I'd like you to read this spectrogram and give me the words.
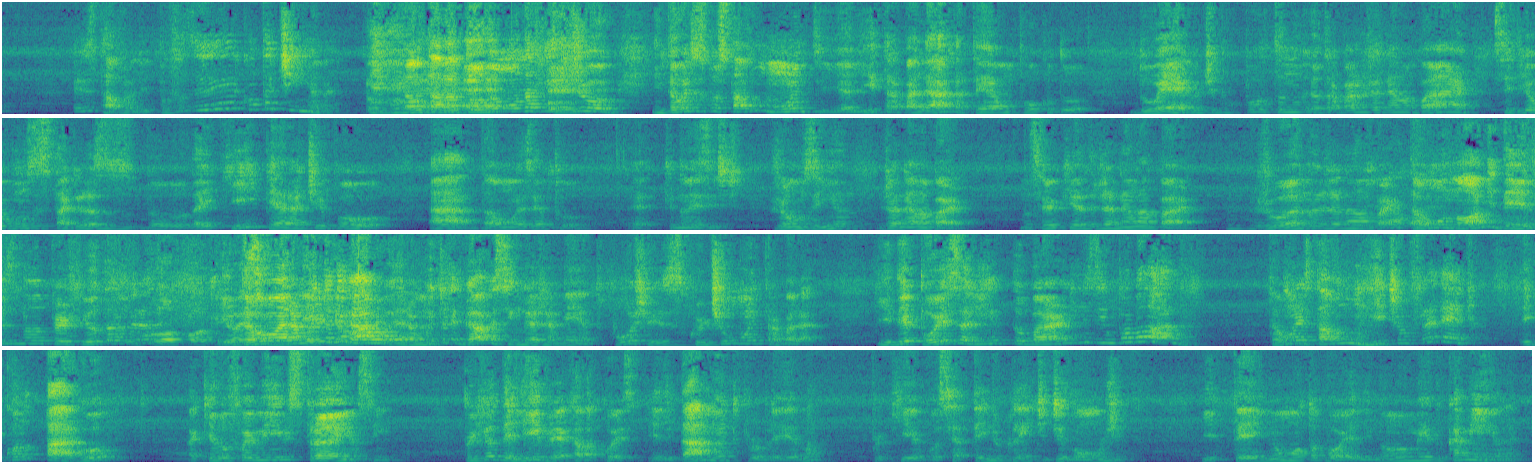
eles estavam ali para fazer contatinha, né? Então tava todo mundo a fim de jogo. Então eles gostavam muito. E ali trabalhava até um pouco do, do ego, tipo, pô, no- eu trabalho no Janela Bar. Você via alguns Instagrams do- da equipe, era tipo, ah, dá um exemplo é, que não existe. Joãozinho, Janela Bar. Não sei o que do Janela Bar. Joana, Janela Bar. Então o nome deles no perfil tava virando então era muito legal, era muito legal esse engajamento. Poxa, eles curtiam muito trabalhar. E depois ali do bar eles iam pra balada. Então eles estavam num ritmo frenético. E quando parou, aquilo foi meio estranho, assim. Porque o delivery é aquela coisa, ele dá muito problema, porque você atende o cliente de longe e tem um motoboy ali no meio do caminho, né?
